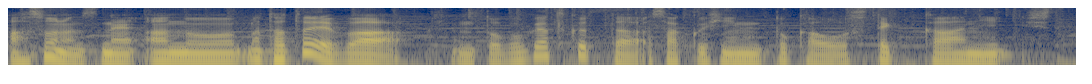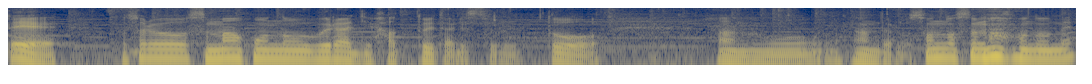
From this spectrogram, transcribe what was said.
あそうなんですね。あの、まあ、例えば、うん、と僕が作った作品とかをステッカーにしてそれをスマホの裏に貼っといたりするとあのなんだろうそのスマホのね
